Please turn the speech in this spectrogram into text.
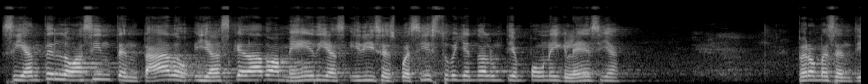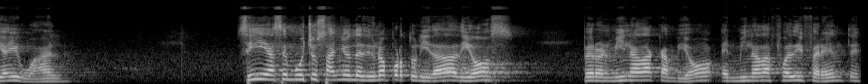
si antes lo has intentado y has quedado a medias y dices, pues sí estuve yendo algún tiempo a una iglesia, pero me sentía igual. Sí, hace muchos años le di una oportunidad a Dios, pero en mí nada cambió, en mí nada fue diferente.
